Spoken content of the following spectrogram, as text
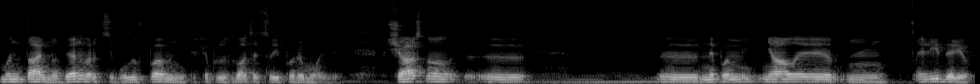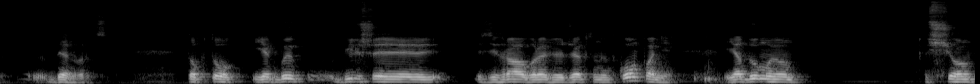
ментально денверці були впевнені після плюс 20 своїй перемозі. Вчасно е, е, не поміняли лідерів денверці. Тобто, якби більше зіграв Реджі Джексон Компані, я думаю, що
